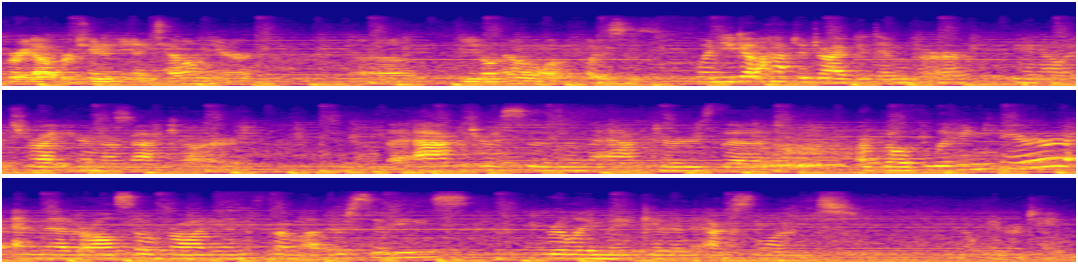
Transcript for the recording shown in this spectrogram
great opportunity in town here. Um, you don't have a lot of places. When you don't have to drive to Denver, you know, it's right here in our backyard. The actresses and the actors that are both living here and that are also brought in from other cities really make it an excellent, you know, entertainment.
